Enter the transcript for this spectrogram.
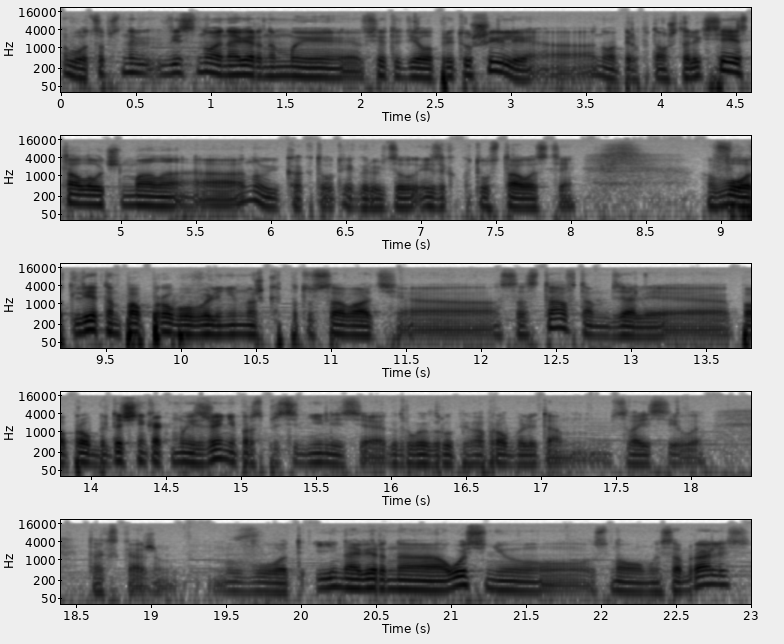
Вот, собственно, весной, наверное, мы все это дело притушили. а, Ну, во-первых, потому что Алексея стало очень мало. а, Ну, и как-то, вот я говорю, из-за, из-за какой-то усталости. Вот, летом попробовали немножко потусовать э, состав, там взяли, э, попробовали, точнее, как мы с Женей просто присоединились э, к другой группе, попробовали там свои силы, так скажем. Вот, и, наверное, осенью снова мы собрались,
